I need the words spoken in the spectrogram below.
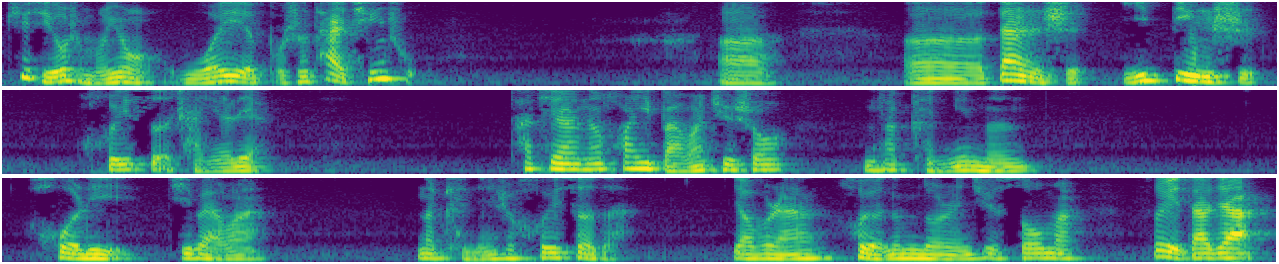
具体有什么用，我也不是太清楚。啊，呃，但是一定是灰色产业链。他既然能花一百万去收，那他肯定能获利几百万，那肯定是灰色的，要不然会有那么多人去搜吗？所以大家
